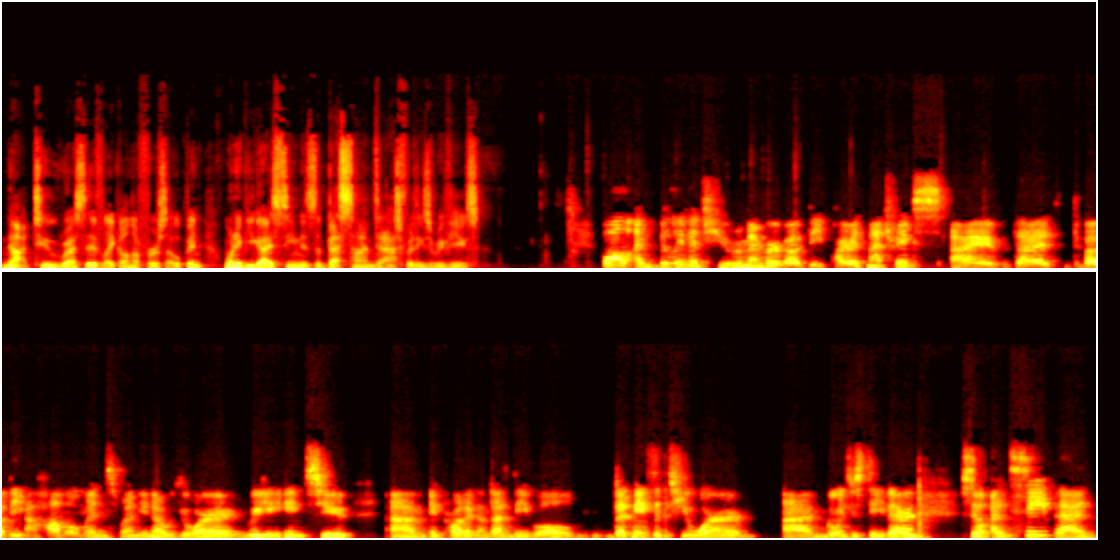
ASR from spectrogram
not too aggressive, like on the first open. When have you guys seen is the best time to ask for these reviews? Well, I believe that you remember about the pirate metrics, uh, that about the aha moments when you know you are really into um, a product, and then they will. That means that you are um, going to stay there. So I'd say that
